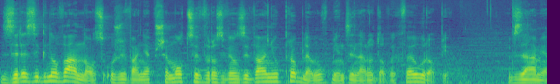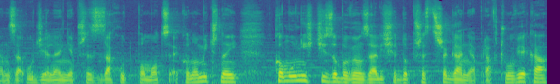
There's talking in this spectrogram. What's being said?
zrezygnowano z używania przemocy w rozwiązywaniu problemów międzynarodowych w Europie. W zamian za udzielenie przez Zachód pomocy ekonomicznej, komuniści zobowiązali się do przestrzegania praw człowieka,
